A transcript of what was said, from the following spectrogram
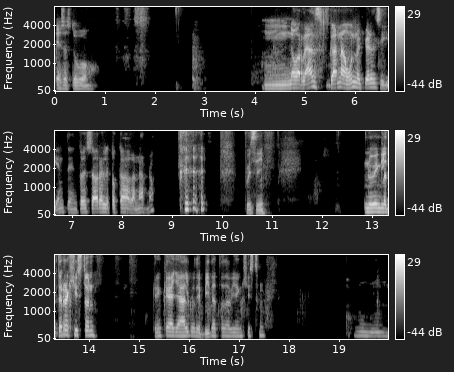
Eso estuvo. Mm, Nueva Orleans gana uno y pierde el siguiente, entonces ahora le toca ganar, ¿no? pues sí. Nueva Inglaterra, Houston. ¿Creen que haya algo de vida todavía en Houston? Mm,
